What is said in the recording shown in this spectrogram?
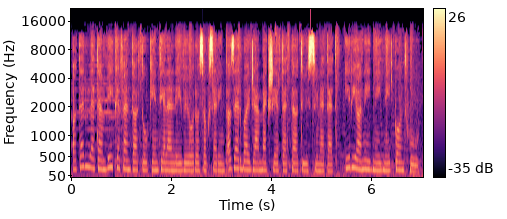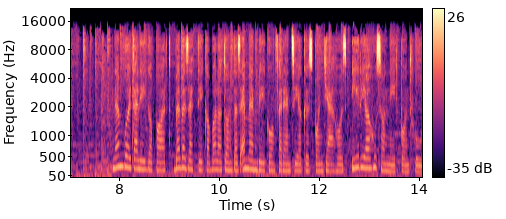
A területen békefenntartóként jelenlévő oroszok szerint Azerbajdzsán megsértette a tűzszünetet, írja a 444.hu. Nem volt elég a part, bevezették a Balatont az MNB konferencia központjához, írja a 24.hu.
